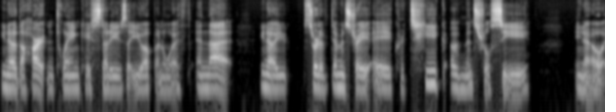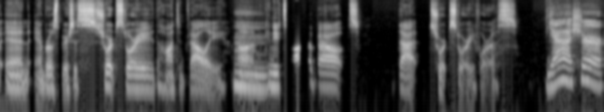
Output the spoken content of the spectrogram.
you know, the Harte and Twain case studies that you open with, and that, you know, you sort of demonstrate a critique of minstrelsy you know, in Ambrose Bierce's short story, The Haunted Valley. Mm. Um, can you talk about that short story for us? Yeah, sure.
